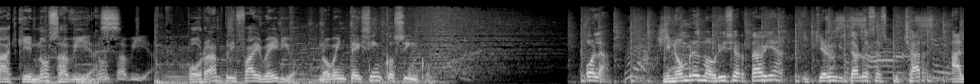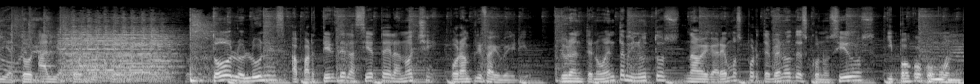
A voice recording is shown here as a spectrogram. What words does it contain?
A que no sabías. Por Amplify Radio 955. Hola, mi nombre es Mauricio Artavia y quiero invitarlos a escuchar Aleatorio. Todos los lunes a partir de las 7 de la noche por Amplify Radio. Durante 90 minutos navegaremos por terrenos desconocidos y poco comunes,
